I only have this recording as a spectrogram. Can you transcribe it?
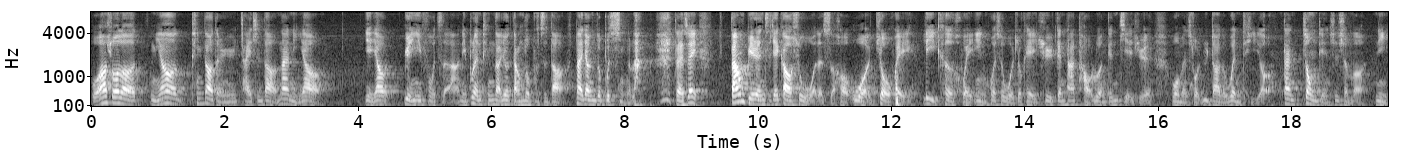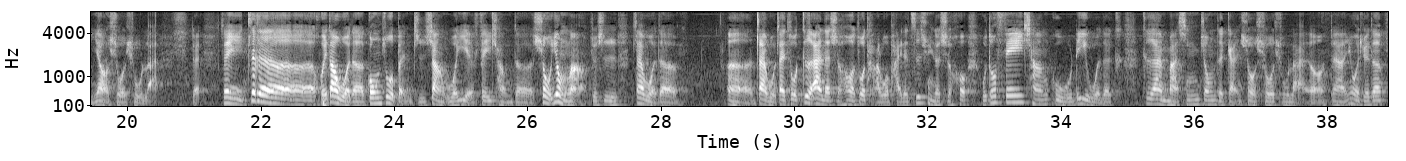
我要说了，你要听到等于才知道，那你要也要愿意负责啊，你不能听到又当做不知道，那这样就不行了。对，所以。当别人直接告诉我的时候，我就会立刻回应，或者我就可以去跟他讨论跟解决我们所遇到的问题哦。但重点是什么？你要说出来，对。所以这个回到我的工作本质上，我也非常的受用了。就是在我的呃，在我在做个案的时候，做塔罗牌的咨询的时候，我都非常鼓励我的个案把心中的感受说出来哦。对啊，因为我觉得。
